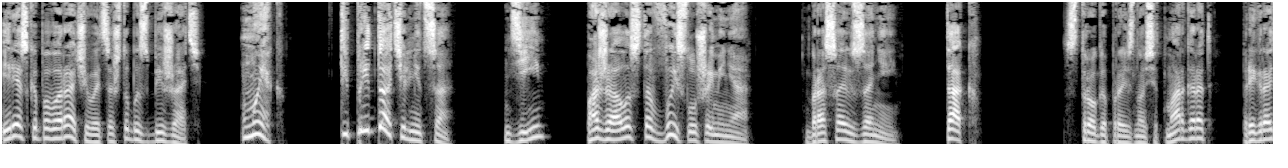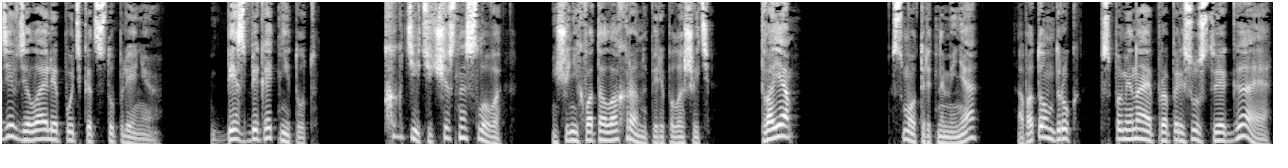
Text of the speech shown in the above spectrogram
И резко поворачивается, чтобы сбежать. «Мэг, ты предательница!» «Ди, пожалуйста, выслушай меня!» Бросаюсь за ней. «Так!» — строго произносит Маргарет, преградив Дилайле путь к отступлению. «Без беготни тут!» «Как дети, честное слово! Еще не хватало охрану переполошить. Твоя...» Смотрит на меня, а потом вдруг, вспоминая про присутствие Гая,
